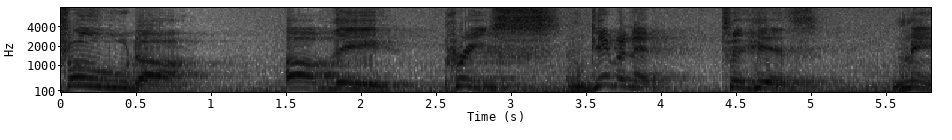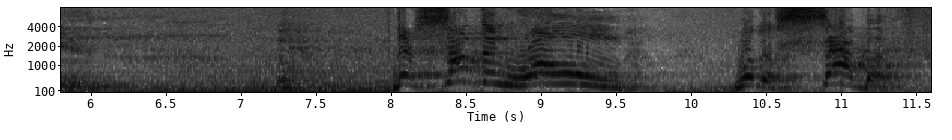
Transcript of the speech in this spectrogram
food uh, of the priests and giving it to his men. There's something wrong with a Sabbath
